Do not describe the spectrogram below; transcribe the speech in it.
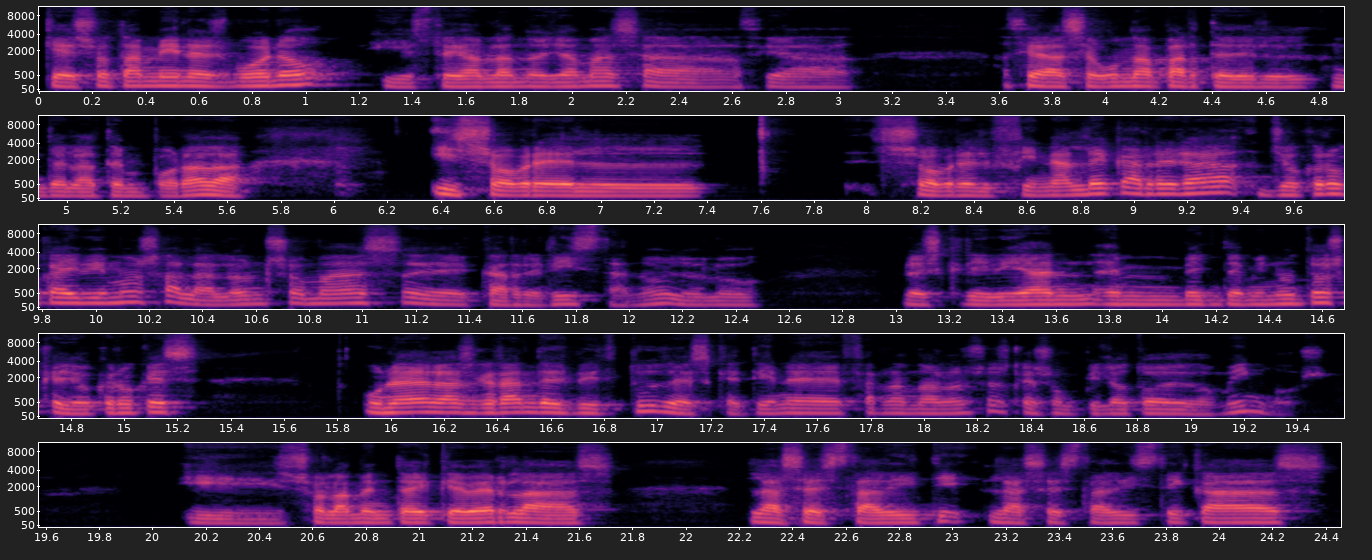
Que eso también es bueno, y estoy hablando ya más hacia, hacia la segunda parte de la temporada. Y sobre el, sobre el final de carrera, yo creo que ahí vimos al Alonso más eh, carrerista, ¿no? Yo lo, escribía en, 20 minutos, que yo creo que es una de las grandes virtudes que tiene Fernando Alonso, es que es un piloto de domingos. Y solamente hay que ver las, las, estadísticas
